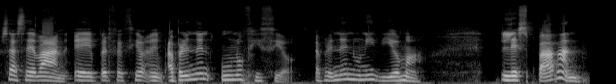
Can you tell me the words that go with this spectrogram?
O sea, se van, eh, perfección, eh, aprenden un oficio, aprenden un idioma, les pagan.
